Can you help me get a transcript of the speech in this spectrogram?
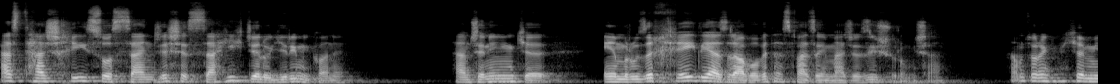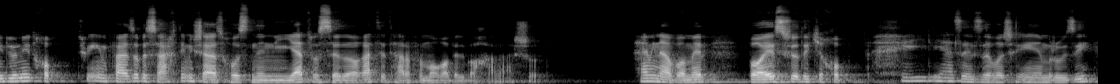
از تشخیص و سنجش صحیح جلوگیری می‌کنه. همچنین اینکه امروزه خیلی از روابط از فضای مجازی شروع میشن. همونطور که می‌دونید خب توی این فضا به سختی میشه از حسن نیت و صداقت طرف مقابل باخبر شد. همین عوامل باعث شده که خب خیلی از ازدواج های امروزی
